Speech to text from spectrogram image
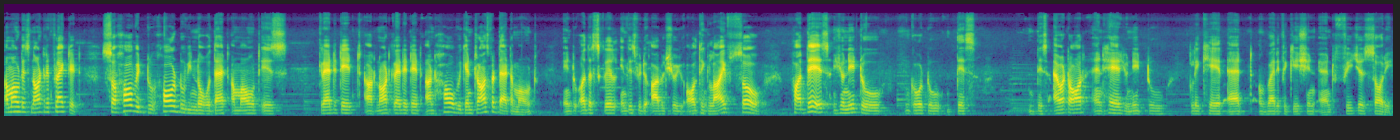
amount is not reflected so how we do how do we know that amount is credited or not credited and how we can transfer that amount into other Skrill? In this video i will show you all things live. So for this you need to go to this this avatar and here you need to click here at verification and features. Sorry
